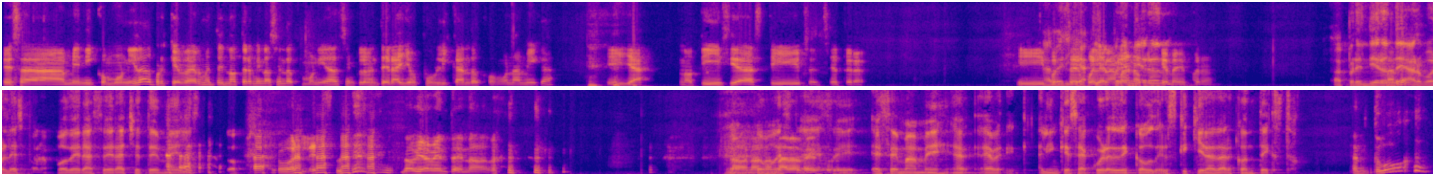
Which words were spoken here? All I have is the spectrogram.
esa mini comunidad, porque realmente no terminó siendo comunidad, simplemente era yo publicando con una amiga y ya, noticias, tips, etcétera. Y A pues ver, se ya- fue de la mano porque me fueron Aprendieron ¿Vale? de árboles para poder hacer HTML5. árboles. no, obviamente no. No, no, no, ¿Cómo nada está de eso. ese, ese mame? A- a ver, alguien que se acuerde de coders que quiera dar contexto. ¿Tú?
